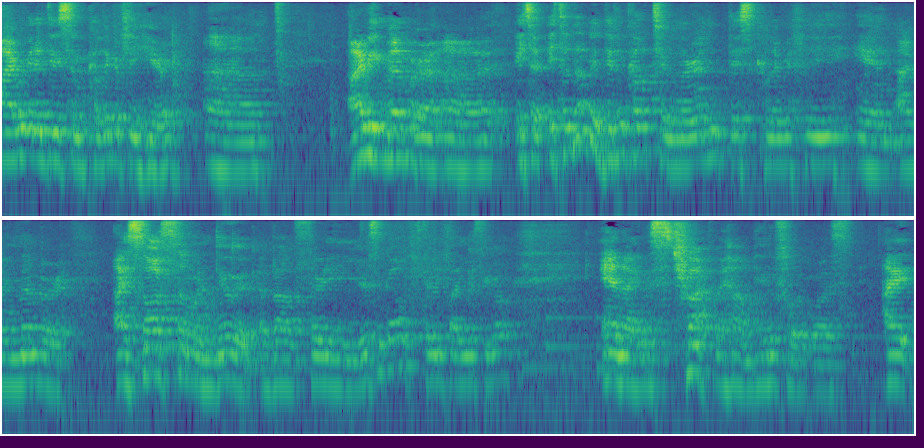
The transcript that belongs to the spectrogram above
Hi, we're going to do some calligraphy here. Uh, I remember uh, it's a it's a little bit difficult to learn this calligraphy, and I remember I saw someone do it about 30 years ago, 35 years ago, and I was struck by how beautiful it was. I,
